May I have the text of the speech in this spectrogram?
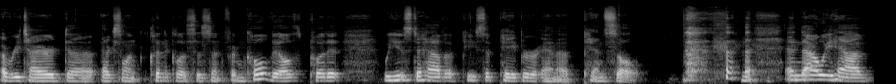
a retired uh, excellent clinical assistant from Coalville, put it, we used to have a piece of paper and a pencil. and now we have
